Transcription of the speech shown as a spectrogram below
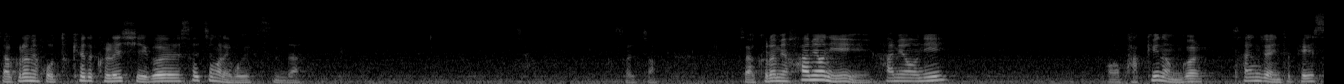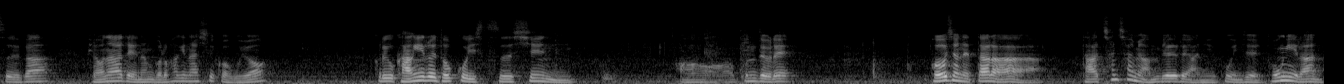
자, 그러면 오토캐드 클래식을 설정을 해 보겠습니다. 자, 설정. 자, 그러면 화면이 화면이 어, 바뀌는 걸 사용자 인터페이스가 변화되는 걸 확인하실 거고요. 그리고 강의를 듣고 있으신 어, 분들의 버전에 따라 다 천차만별이 아니고 이제 동일한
